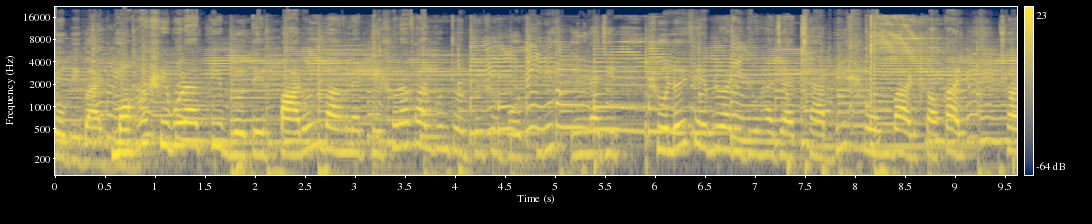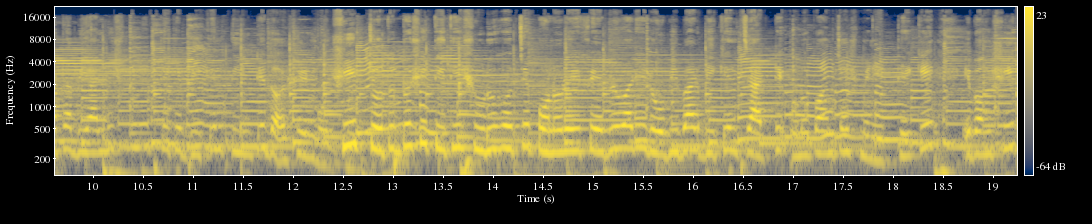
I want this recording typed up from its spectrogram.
রবিবার মহাশিবরাত্রি ব্রতের পারণ বাংলার তেসরা ফাল্গুন চোদ্দশো বত্রিশ, ইংরাজির ষোলোই ফেব্রুয়ারি দু হাজার ছাব্বিশ সোমবার সকাল ছটা বিয়াল্লিশ তিনটে দশের মধ্যে। শিব চতুর্দশী তিথি শুরু হচ্ছে পনেরোই ফেব্রুয়ারি রবিবার বিকেল চারটে উনপঞ্চাশ মিনিট থেকে এবং শিব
